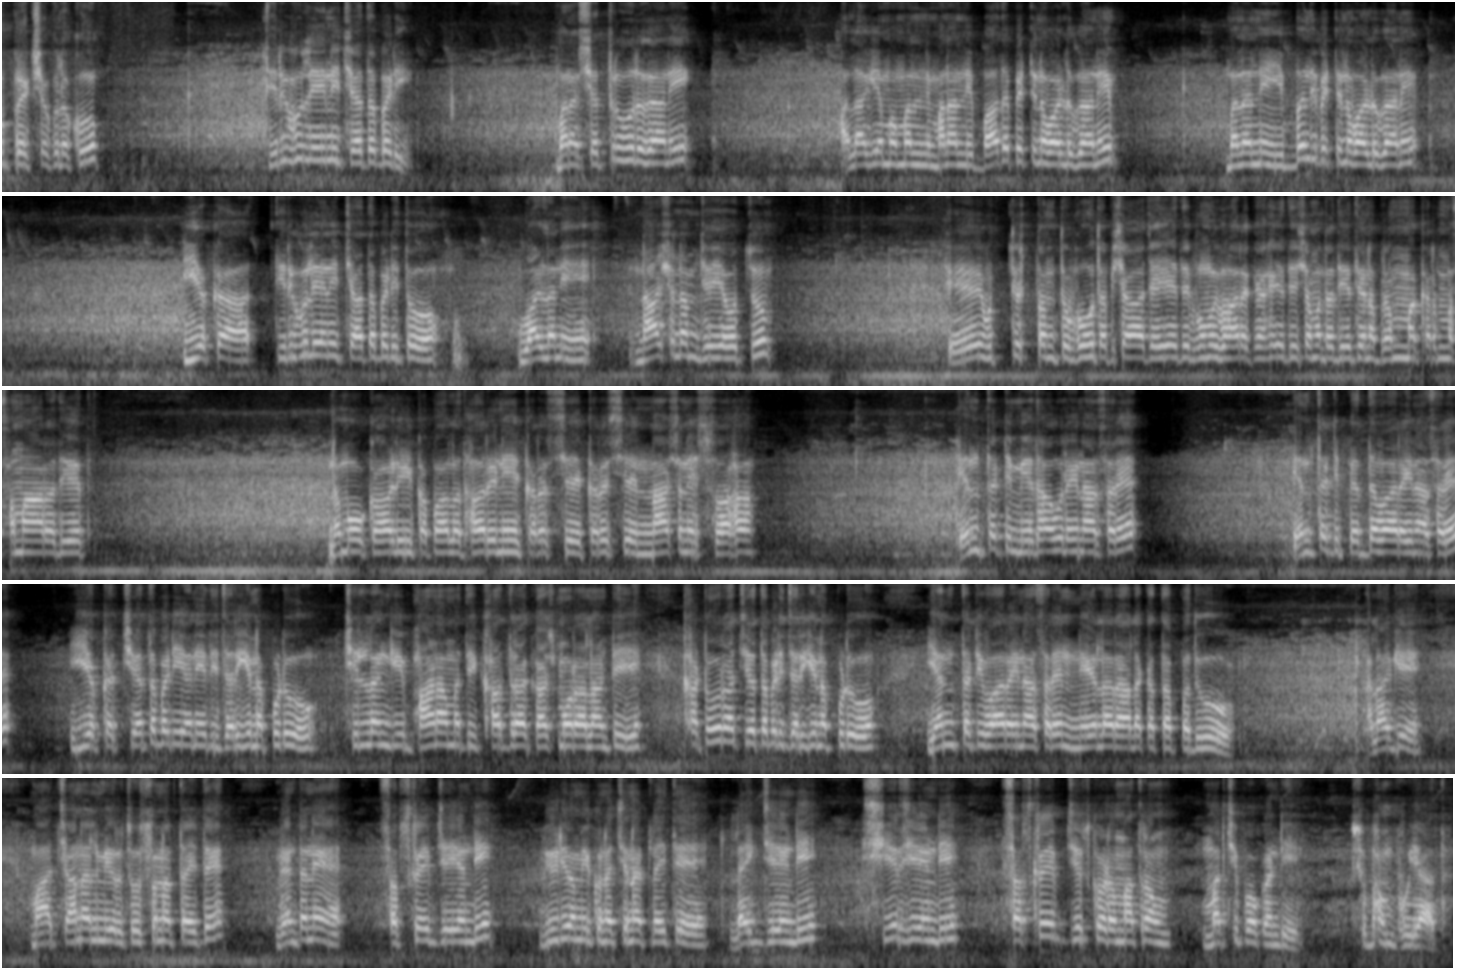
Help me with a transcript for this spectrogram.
YouTube ప్రేక్షకులకు తిరుగులేని చేతబడి మన శత్రువులు కానీ అలాగే మమ్మల్ని మనల్ని బాధ పెట్టిన వాళ్ళు కానీ మనల్ని ఇబ్బంది పెట్టిన వాళ్ళు కానీ ఈ యొక్క తిరుగులేని చేతబడితో వాళ్ళని నాశనం చేయవచ్చు. ఏ ఉత్తిష్టంతు భూత పిశాచయేతి భూమి భారక హేతి శమరదేతేన బ్రహ్మ కర్మ సమారదేత్ నమో కాళీ కపాలధారిణి కరస్యే కరస్యే నాశనే స్వాహ ఎంతటి మేధావులైనా సరే ఎంతటి పెద్దవారైనా సరే ఈ యొక్క చేతబడి అనేది జరిగినప్పుడు చిల్లంగి బాణామతి ఖాద్రా కాశ్మోరా లాంటి కఠోర చేతబడి జరిగినప్పుడు ఎంతటి వారైనా సరే నేల రాలక తప్పదు. అలాగే మా ఛానల్ మీరు చూస్తున్నట్టయితే వెంటనే సబ్స్క్రైబ్ చేయండి. వీడియో మీకు నచ్చినట్లయితే లైక్ చేయండి షేర్ చేయండి సబ్స్క్రైబ్ చేసుకోవడం మాత్రం మర్చిపోకండి. శుభం భూయాత్.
